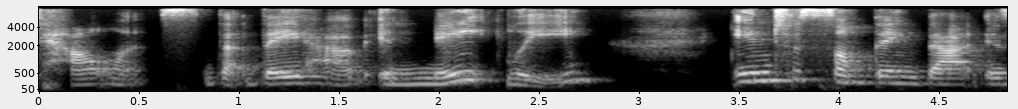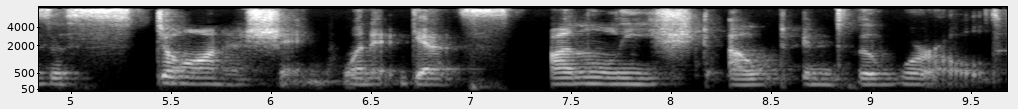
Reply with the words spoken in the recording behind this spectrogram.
talents that they have innately into something that is astonishing when it gets unleashed out into the world.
